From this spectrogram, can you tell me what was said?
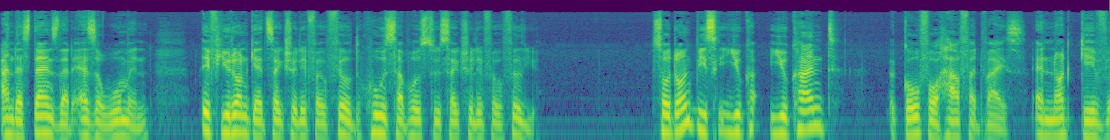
understands that as a woman, if you don't get sexually fulfilled, who's supposed to sexually fulfill you? So don't be you ca- you can't go for half advice and not give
